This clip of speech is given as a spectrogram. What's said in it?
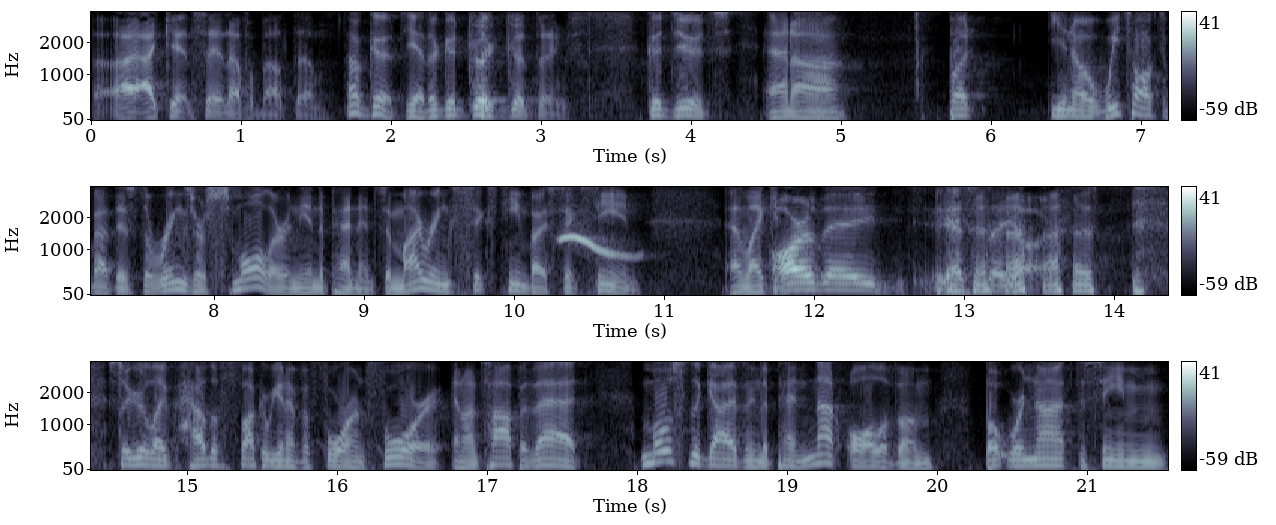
I, I can't say enough about them. Oh, good. Yeah, they're good. Good, they're good things. good dudes. And uh, but you know, we talked about this. The rings are smaller in the independents, and my ring's sixteen by sixteen. And like, Are they? Yes, they are. so you're like, how the fuck are we gonna have a four on four? And on top of that, most of the guys in independent, not all of them, but we're not the same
